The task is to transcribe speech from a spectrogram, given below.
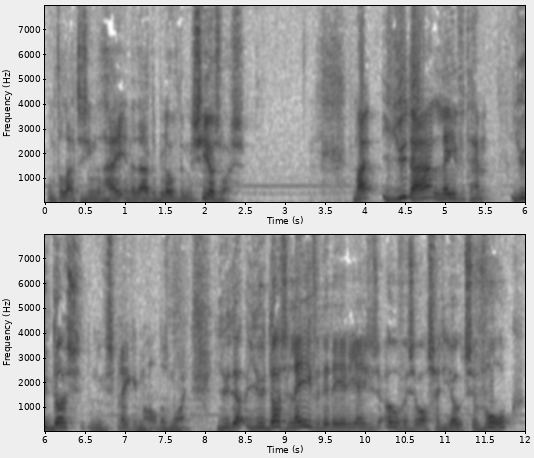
Om te laten zien dat hij inderdaad de beloofde Messias was. Maar Juda levert hem Judas, nu spreek ik me al, dat is mooi. Juda, Judas leverde de Heer Jezus over zoals het Joodse volk,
